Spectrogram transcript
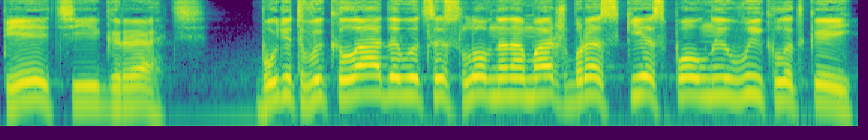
петь и играть. Будет выкладываться, словно на марш-броске с полной выкладкой,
